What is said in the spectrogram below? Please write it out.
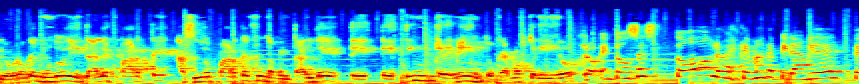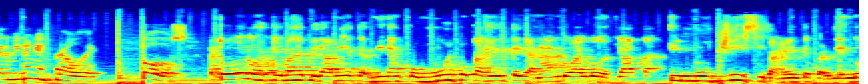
Yo creo que el mundo digital es parte, ha sido parte fundamental de, de, de este incremento que hemos tenido. Entonces, todos los esquemas de pirámide terminan en fraude. Todos. Todos los esquemas de pirámide terminan con muy poca gente ganando algo de plata y muchísima gente perdiendo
